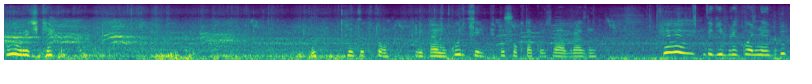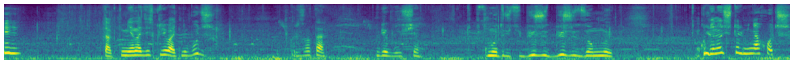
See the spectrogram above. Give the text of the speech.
курочки. Это кто? Не пойму, курица или петушок такой своеобразный. Такие прикольные. Так, ты меня, надеюсь, клевать не будешь? Красота бегающая. Смотрите, бежит, бежит за мной. Клянуть, что ли, меня хочешь?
